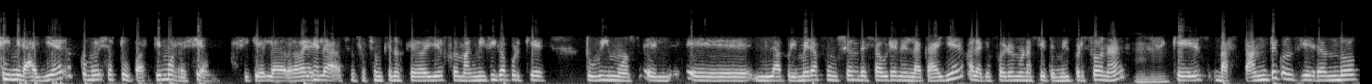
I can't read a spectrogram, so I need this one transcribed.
Sí, mira, ayer, como dices tú, partimos recién, así que la verdad es que la sensación que nos quedó ayer fue magnífica porque tuvimos el, eh, la primera función de Sauren en la calle, a la que fueron unas 7.000 personas, uh -huh. que es bastante considerando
